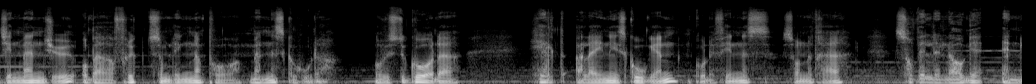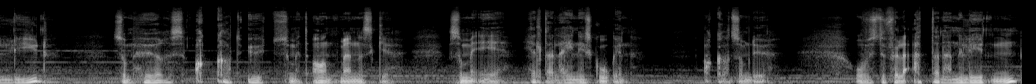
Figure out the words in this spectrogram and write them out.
Jinmenju og bærer frukt som ligner på menneskehoder. Og hvis du går der helt alene i skogen, hvor det finnes sånne trær, så vil det lage en lyd som høres akkurat ut som et annet menneske som er helt alene i skogen, akkurat som du. Og hvis du følger etter denne lyden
